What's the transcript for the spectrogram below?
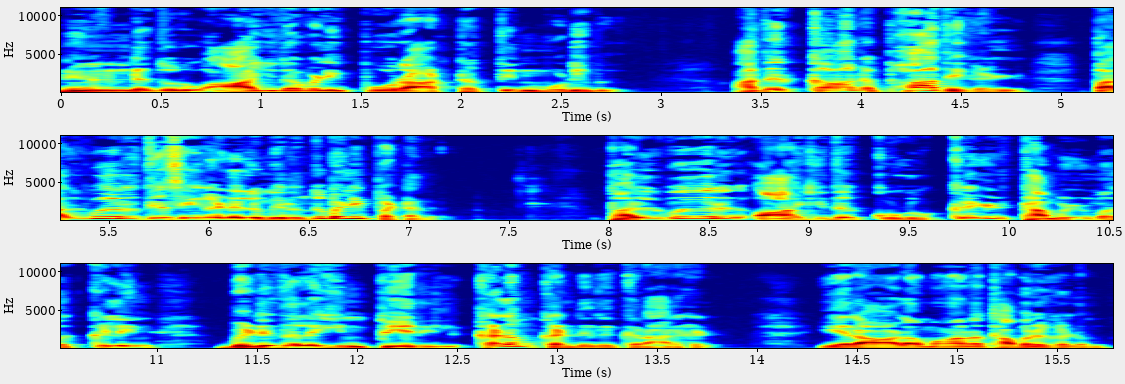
நீண்டதொரு ஆயுத வழி போராட்டத்தின் முடிவு. அதற்கான பாதைகள் பல்வேறு திசைகளிலும் இருந்து வெளிப்பட்டது. பல்வேறு ஆயுத குழுக்கள் தமிழ் மக்களின் விடுதலையின் பேரில் களம் கண்டிருக்கிறார்கள். ஏராளமான தவறுகளும்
